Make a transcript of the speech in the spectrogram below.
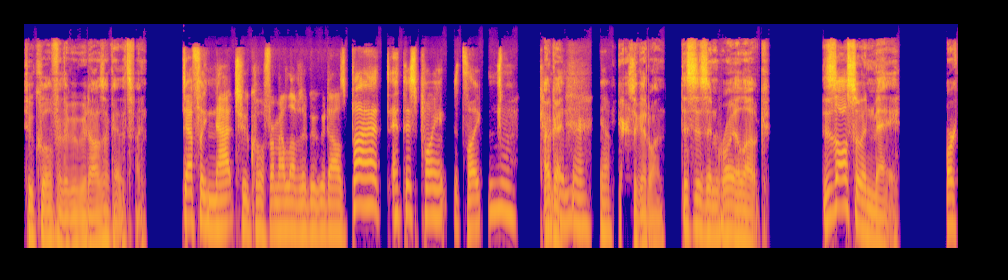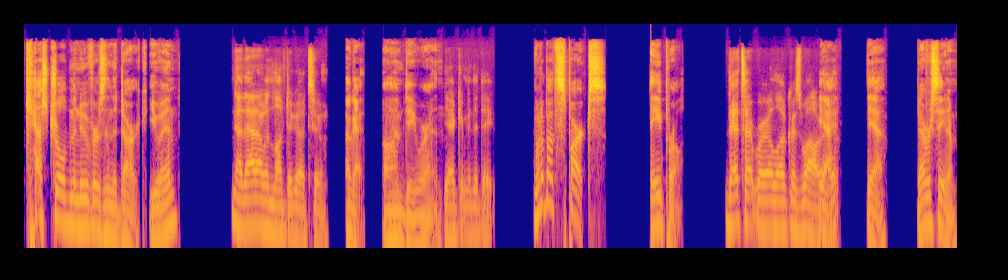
Too cool for the Goo Goo Dolls. Okay, that's fine. Definitely not too cool for my love of the Goo Goo Dolls, but at this point, it's like mm, Okay. in there. Yeah, Here's a good one. This is in Royal Oak. This is also in May. Orchestral maneuvers in the dark. You in? now that I would love to go to. Okay. OMD, we're in. Yeah, give me the date. What about Sparks? April. That's at Royal Oak as well, right? Yeah. Never seen them.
